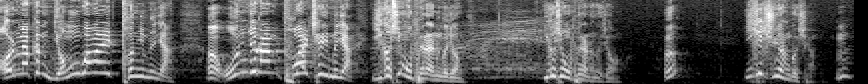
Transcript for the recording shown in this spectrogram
얼마큼 영광을 덧입느냐, 어, 온전한 부활체를 입느냐 이것이 목표라는 거죠. 이것이 목표라는 거죠. 어? 이게 중요한 거죠. 응?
